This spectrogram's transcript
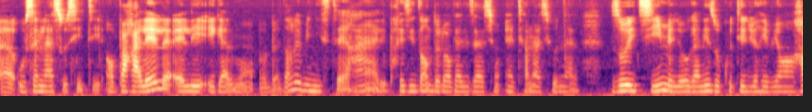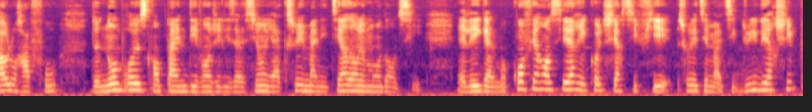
Euh, au sein de la société. En parallèle, elle est également euh, ben, dans le ministère. Hein. elle est présidente de l'organisation internationale Zoe Team. Elle organise aux côtés du révérend Raoul Raffo de nombreuses campagnes d'évangélisation et actions humanitaires dans le monde entier. Elle est également conférencière et coach certifiée sur les thématiques du leadership,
